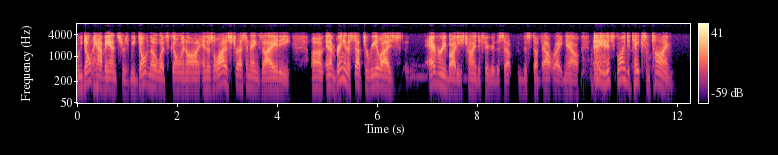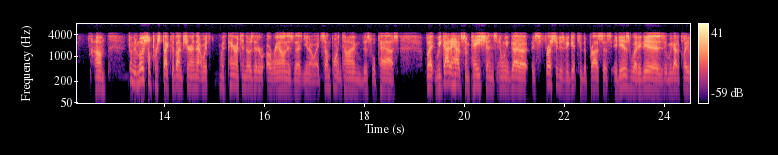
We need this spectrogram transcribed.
we don't have answers. We don't know what's going on, and there's a lot of stress and anxiety. Uh, and I'm bringing this up to realize everybody's trying to figure this out, this stuff out right now, and it's going to take some time. Um, from an emotional perspective, I'm sharing that with, with parents and those that are around is that, you know, at some point in time, this will pass. but we got to have some patience and we've got to as frustrated as we get through the process it is what it is and we got to play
